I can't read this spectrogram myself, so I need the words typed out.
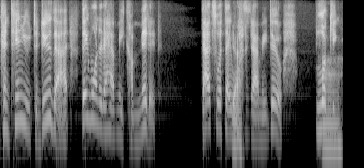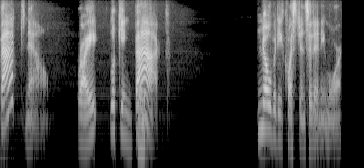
continued to do that, they wanted to have me committed. That's what they Yes. wanted to have me do looking Ah. back now, right? Looking back, nobody questions it anymore.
